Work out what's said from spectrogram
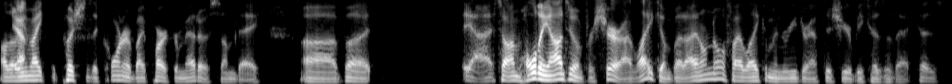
although Yeah. he might get pushed to the corner by Parker Meadows someday. Uh, but yeah, so I'm holding on to him for sure. I like him, but I don't know if I like him in redraft this year because of that. Because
